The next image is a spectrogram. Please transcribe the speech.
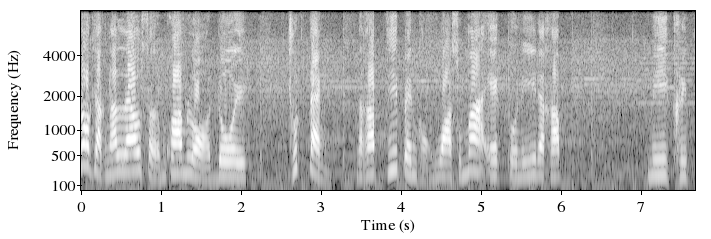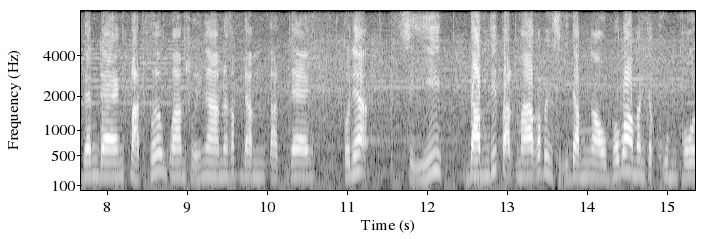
นอกจากนั้นแล้วเสริมความหล่อโดยชุดแต่งนะครับที่เป็นของ w a s u m a X ตัวนี้นะครับ มีคลิปแดงๆ ตัดเพิ่มความสวยงามนะครับดำตัดแดง ตัวเนี้ยสีดำที่ตัดมาก็เป็นสีดำเงา เพราะว่ามันจะคุมโทน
